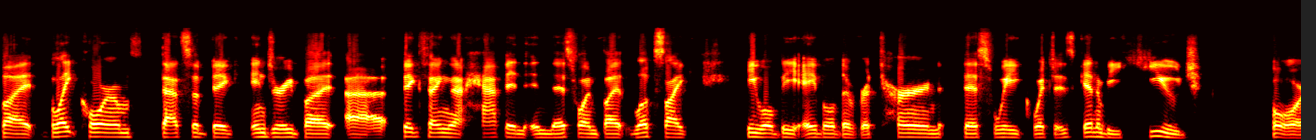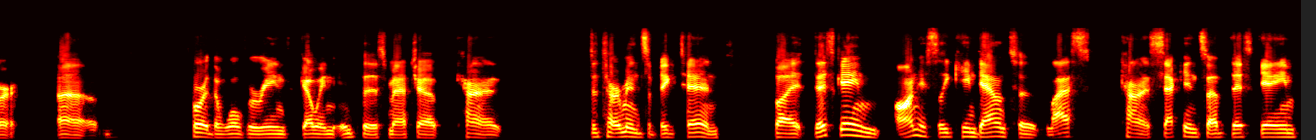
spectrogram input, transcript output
But Blake Corum, that's a big injury, but uh, big thing that happened in this one. But looks like he will be able to return this week, which is going to be huge for um, for the Wolverines going into this matchup kind of determines the Big Ten. But this game honestly came down to last kind of seconds of this game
